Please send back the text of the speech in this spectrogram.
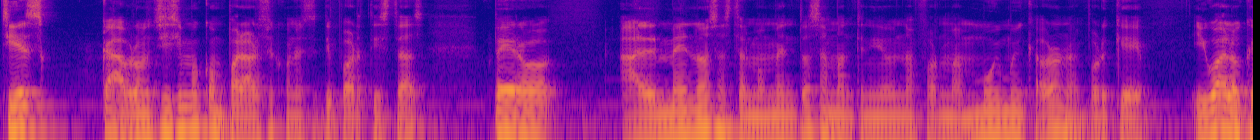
sí es cabroncísimo compararse con este tipo de artistas, pero al menos hasta el momento se ha mantenido de una forma muy, muy cabrona, porque igual, ok,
